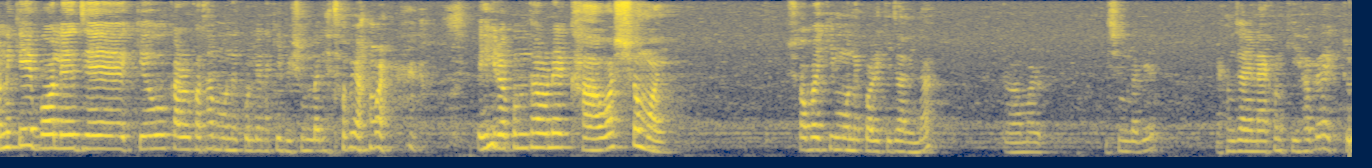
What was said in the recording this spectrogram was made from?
অনেকে বলে যে কেউ কারোর কথা মনে করলে নাকি ভীষণ লাগে, তবে আমার এই রকম ধরনের খাওয়ার সময় সবাই কি মনে করে কি জানি না, তো আমার ভীষণ লাগে। এখন জানি না এখন কি হবে, একটু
